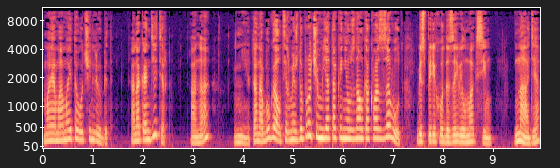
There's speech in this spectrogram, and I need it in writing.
Моя мама это очень любит. Она кондитер? Она? Нет, она бухгалтер. Между прочим, я так и не узнал, как вас зовут», — без перехода заявил Максим. «Надя.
